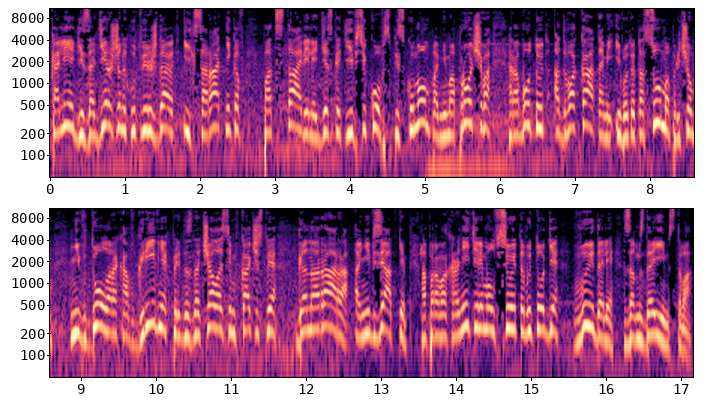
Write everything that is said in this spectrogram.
Коллеги задержанных утверждают, их соратников подставили. Дескать, Евсюков с Пескуном, помимо прочего, работают адвокатами. И вот эта сумма, причем не в долларах, а в гривнях, предназначалась им в качестве гонорара, а не взятки. А правоохранители, мол, все это в итоге выдали за мздоимство.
